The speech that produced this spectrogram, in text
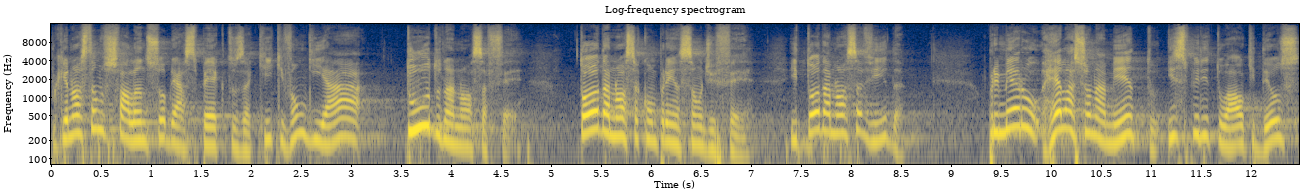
porque nós estamos falando sobre aspectos aqui que vão guiar tudo na nossa fé, toda a nossa compreensão de fé e toda a nossa vida. Primeiro relacionamento espiritual que Deus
